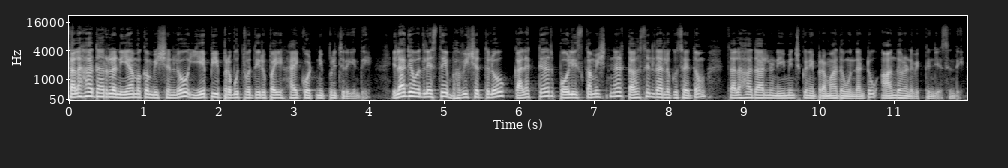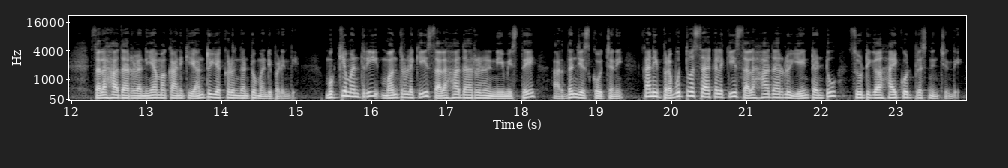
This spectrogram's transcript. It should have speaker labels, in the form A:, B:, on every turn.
A: సలహాదారుల నియామకం విషయంలో ఏపీ ప్రభుత్వ తీరుపై హైకోర్టు నిప్పులు చెరిగింది. ఇలాగే వదిలేస్తే భవిష్యత్తులో కలెక్టర్ పోలీస్ కమిషనర్ తహసీల్దార్లకు సైతం సలహాదారులను నియమించుకునే ప్రమాదం ఉందంటూ ఆందోళన వ్యక్తం చేసింది. సలహాదారుల నియామకానికి అంతు ఎక్కడుందంటూ మండిపడింది. ముఖ్యమంత్రి మంత్రులకి సలహాదారులను నియమిస్తే అర్థం చేసుకోవచ్చని కానీ ప్రభుత్వ శాఖలకి సలహాదారులు ఏంటంటూ సూటిగా హైకోర్టు ప్రశ్నించింది.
